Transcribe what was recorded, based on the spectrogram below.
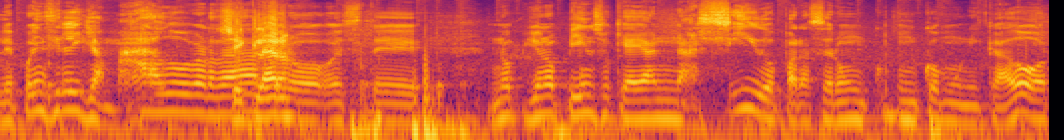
le pueden decir el llamado, ¿verdad? Sí, claro. Pero este, no, yo no pienso que haya nacido para ser un, un comunicador,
